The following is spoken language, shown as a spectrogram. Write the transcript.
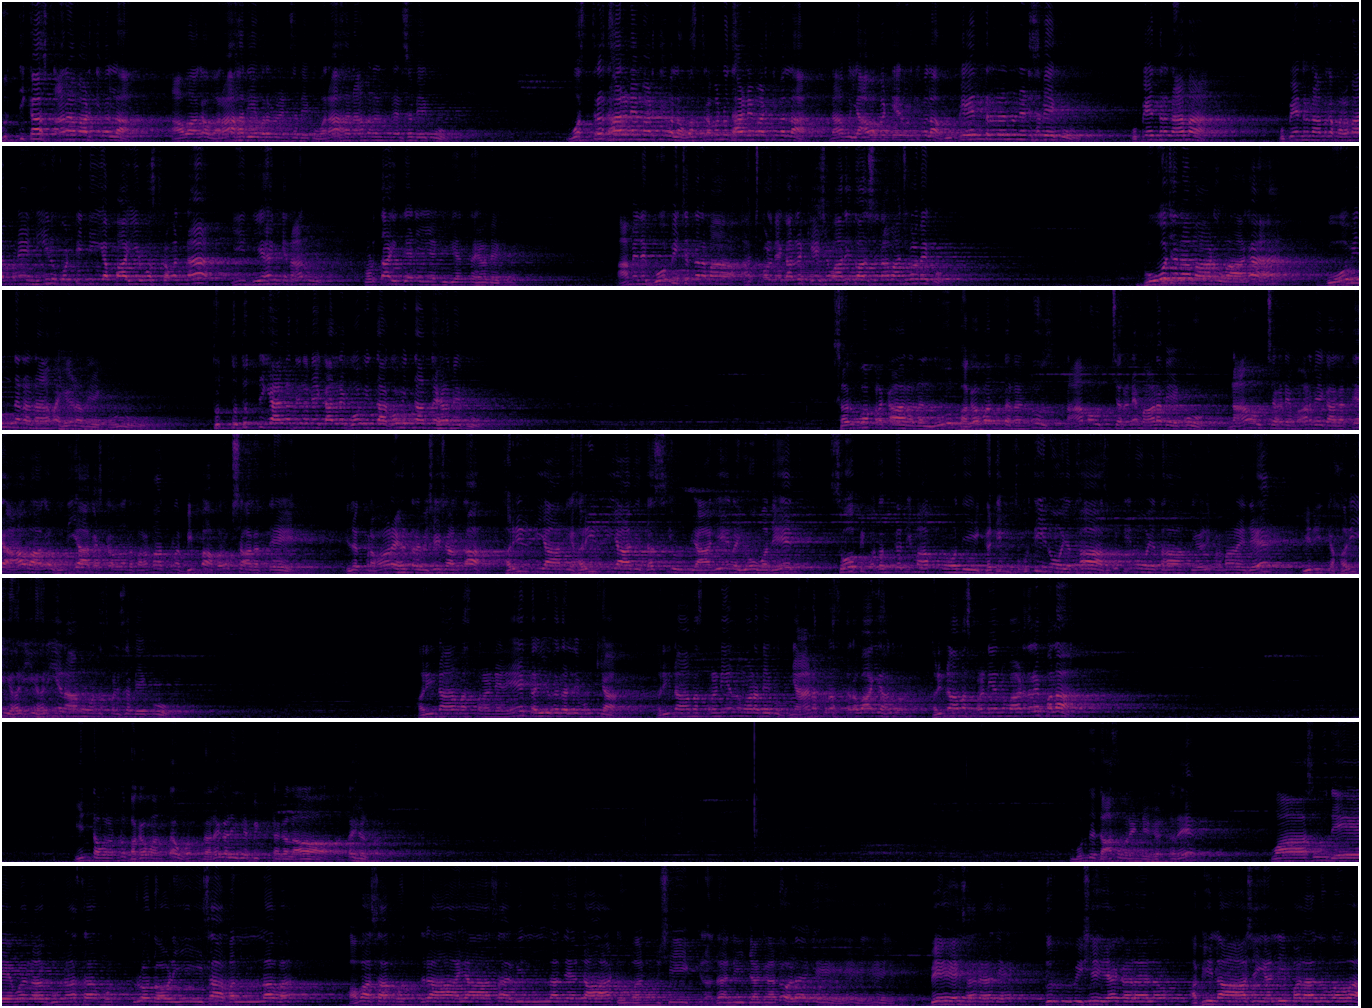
ಮೃತ್ತಿಕಾ ಸ್ನಾನ ಮಾಡ್ತೀವಲ್ಲ, ಆವಾಗ ವರಾಹ ದೇವರನ್ನು ನೆನೆಸಬೇಕು, ವರಾಹ ನಾಮನನ್ನು ನೆನೆಸಬೇಕು. ವಸ್ತ್ರ ಧಾರಣೆ ಮಾಡ್ತೀವಲ್ಲ, ವಸ್ತ್ರವನ್ನು ಧಾರಣೆ ಮಾಡ್ತೀವಲ್ಲ, ನಾವು ಯಾವ ಬಟ್ಟೆ ನೋಡ್ತೀವಲ್ಲ ಉಪೇಂದ್ರರನ್ನು ನೆನೆಸಬೇಕು. ಉಪೇಂದ್ರ ನಾಮ, ಉಪೇಂದ್ರ ನಾಮಕ ಪರಮಾತ್ಮನೇ, ನೀನು ಕೊಟ್ಟಿದ್ದೀಯಪ್ಪ ಈ ವಸ್ತ್ರವನ್ನು, ಈ ದೇಹಕ್ಕೆ ನಾನು ಕೊಡ್ತಾ ಇದ್ದೇನೆ ಈ ಅಂಗಿಗೆ ಅಂತ ಹೇಳಬೇಕು. ಆಮೇಲೆ ಗೋಪಿಚಂದನ ಮಾ ಹಚ್ಕೊಳ್ಬೇಕಾದ್ರೆ ಕೇಶವಾದಿ ದ್ವಾದಶ ನಾಮ ಹಚ್ಕೊಳ್ಬೇಕು. ಭೋಜನ ಮಾಡುವಾಗ ಗೋವಿಂದನ ನಾಮ ಹೇಳಬೇಕು. ತುತ್ತು ತುತ್ತಿಗೆ ಅನ್ನ ತಿನ್ನಬೇಕಾದ್ರೆ ಗೋವಿಂದ ಗೋವಿಂದ ಅಂತ ಹೇಳಬೇಕು. ಸರ್ವ ಪ್ರಕಾರದಲ್ಲೂ ಭಗವಂತನನ್ನು ನಾಮ ಉಚ್ಚಾರಣೆ ಮಾಡಬೇಕು. ನಾಮ ಉಚ್ಚಾರಣೆ ಮಾಡಬೇಕಾಗತ್ತೆ, ಆವಾಗ ಹೃದಯಾಕರ್ಷಕವಾದ ಪರಮಾತ್ಮನ ಬಿಂಬ ಅಪರೋಕ್ಷ ಆಗತ್ತೆ. ಇದಕ್ಕೆ ಪ್ರಮಾಣ ಹೇಳ್ತಾರೆ ವಿಶೇಷಾರ್ಥ, ಹರಿರ್ಯಾದಿ ಹರಿರ್ಯಾದಿ ದಸ್ಯು ವ್ಯಾಜೇನ ಯೋ ವದೇತ್, ಸೋಪಿ ತದ್ಗತಿ ಮಾಪ್ನೋತಿ ಗತಿಂ ಸುಕೃತಿನೋ ಯಥಾ ಸುಕೃತಿನೋ ಯಥಾ ಅಂತ ಹೇಳಿ ಪ್ರಮಾಣ ಇದೆ. ಈ ರೀತಿ ಹರಿ ಹರಿ ಹರಿಯ ನಾಮವನ್ನು ಸ್ಮರಿಸಬೇಕು. ಹರಿನಾಮ ಸ್ಮರಣೆಯೇ ಕಲಿಯುಗದಲ್ಲಿ ಮುಖ್ಯ. ಹರಿನಾಮ ಸ್ಮರಣೆಯನ್ನು ಮಾಡಬೇಕು. ಜ್ಞಾನ ಪುರಸ್ಸರವಾಗಿ ಹರಿನಾಮ ಸ್ಮರಣೆಯನ್ನು ಮಾಡಿದರೆ ಫಲ. ಇಂಥವರನ್ನು ಭಗವಂತ ಒಂದರೆಗಳಿಗೆ ಬಿಟ್ಟಗಲ ಅಂತ ಹೇಳ್ತಾರೆ. ಮುಂದೆ ದಾಸವರಣ್ಯ ಹೇಳ್ತಾರೆ, ವಾಸುದೇವನ ಗುಣ ಸಮುದ್ರದೊಳೀಸ ಬಲ್ಲವ ಭವ ಸಮುದ್ರಾಯಾಸವಿಲ್ಲದೆ ದಾಟುವನು ಶೀಘ್ರದಲ್ಲಿ ಜಗದೊಳಗೆ. ಬೇಸರದೆ ದುರ್ವಿಷಯಗಳಲು ಅಭಿಲಾಷೆಯಲ್ಲಿ ಬಳಲುವವ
